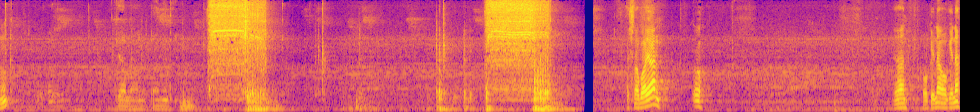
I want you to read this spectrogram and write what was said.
Hmm? Kaya mahal paano ito? Ayos na ba yan? Oh. Yan. Okay na, okay na.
